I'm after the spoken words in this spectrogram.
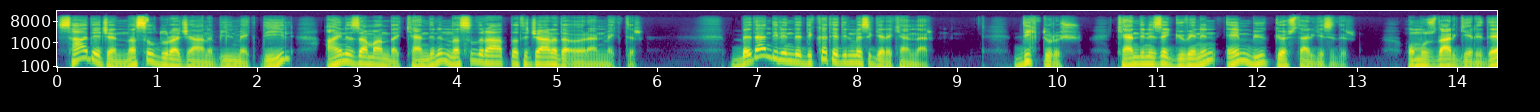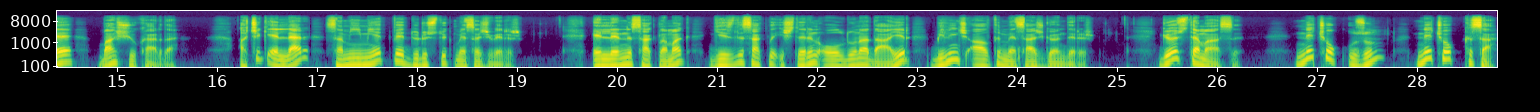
sadece nasıl duracağını bilmek değil, aynı zamanda kendini nasıl rahatlatacağını da öğrenmektir. Beden dilinde dikkat edilmesi gerekenler. Dik duruş, kendinize güvenin en büyük göstergesidir. Omuzlar geride, baş yukarıda. Açık eller samimiyet ve dürüstlük mesajı verir. Ellerini saklamak, gizli saklı işlerin olduğuna dair bilinçaltı mesaj gönderir. Göz teması, ne çok uzun ne çok kısa,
